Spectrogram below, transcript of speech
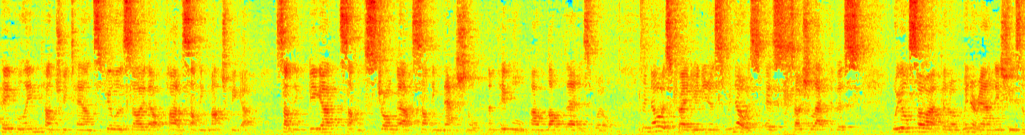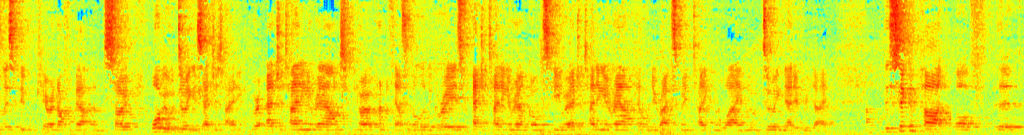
people in country towns feel as though they were part of something much bigger, something bigger, something stronger, something national, and people um, love that as well. We know as trade unionists, we know as, as social activists, we also aren't going to win around issues unless people care enough about them. So what we were doing is agitating. We're agitating around, you know, $100,000 degrees, we're agitating around Gonski, we're agitating around penalty rates being taken away, and we were doing that every day. The second part of the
